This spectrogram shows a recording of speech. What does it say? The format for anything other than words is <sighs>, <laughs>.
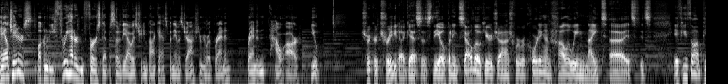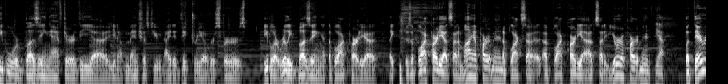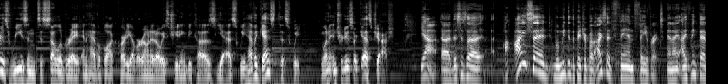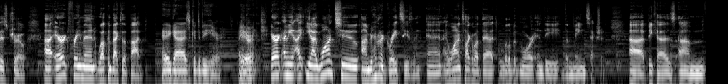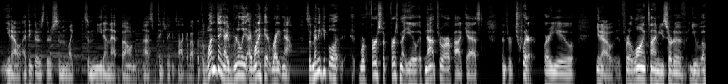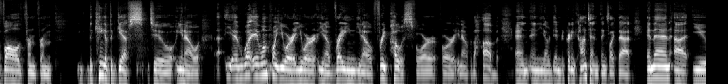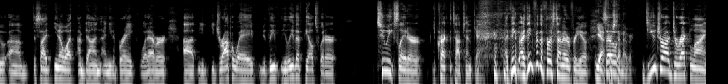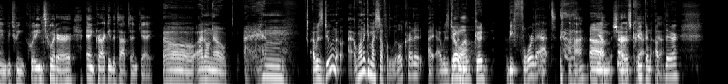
Hail cheaters! Welcome to the 301st episode of the Always Cheating Podcast. My name is Josh. I'm here with Brandon. Brandon, how are you? Trick or treat, I guess, is the opening salvo here, Josh. We're recording on Halloween night. Uh, it's it's if you thought people were buzzing after the uh, you know Manchester United victory over Spurs, people are really buzzing at the block party. Uh, like there's a block party outside of my apartment, a block a block party outside of your apartment. Yeah. But there is reason to celebrate and have a block party of our own at Always Cheating because, yes, we have a guest this week. You want to introduce our guest, Josh? Yeah, uh, this is a. I said when we did the Patreon pod, I said fan favorite, and I, I think that is true. Uh, Eric Freeman, welcome back to the pod. Hey guys, good to be here. How hey, Eric. Doing? Eric, I mean, I you know, I want to. Um, you're having a great season, and I want to talk about that a little bit more in the the main section, uh, because um, you know, I think there's there's some like some meat on that bone, uh, some things we can talk about. But the one thing I really I want to hit right now so many people were first first met you, if not through our podcast, then through Twitter, where you, you know, for a long time you sort of you evolved from from the king of the gifts to you know uh, at one point you were you were you know writing you know free posts for for you know for the hub and and you know and creating content and things like that. And then uh, you um, decide you know what? I'm done. I need a break whatever. Uh, you, you drop away you leave you leave fpl twitter two weeks later, you cracked the top 10k. I think <laughs> I think for the first time ever for you. Yeah, so first time ever. Do you draw a direct line between quitting Twitter and cracking the top 10k? Oh, I don't know. I, um, I was doing. I want to give myself a little credit. I, I was doing good before that. Uh huh. <laughs> um, sure. I was creeping yeah, up yeah. there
